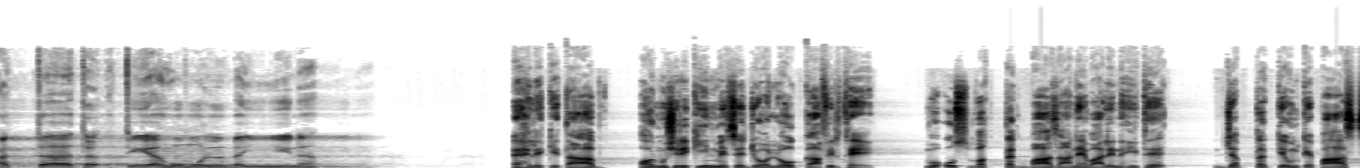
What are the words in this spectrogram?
حتى تأتيهم البينة. اہل کتاب اور مشرقین میں سے جو لوگ کافر تھے وہ اس وقت تک باز آنے والے نہیں تھے جب تک کہ ان کے پاس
